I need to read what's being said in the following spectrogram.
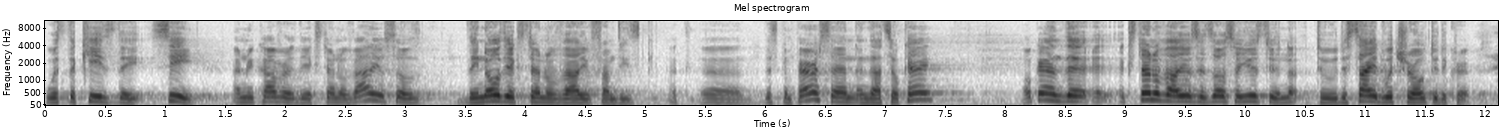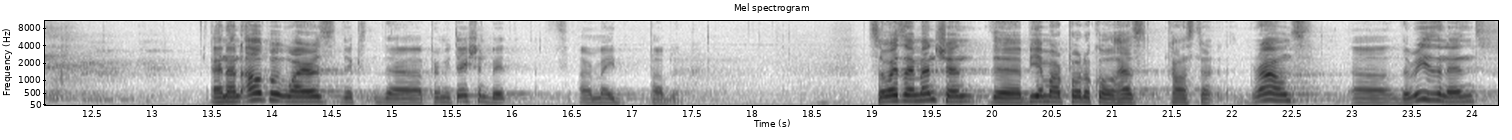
with the keys they see and recover the external value. So they know the external value from these, uh, this comparison, and that's OK. Okay, and the external values is also used to, to decide which row to decrypt. And on output wires, the, the permutation bits are made public. So as I mentioned, the BMR protocol has constant grounds. Uh, the reason is,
